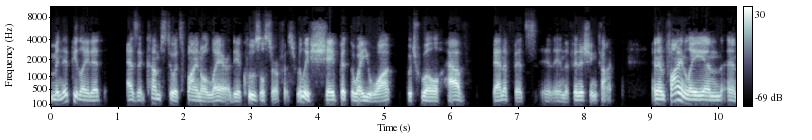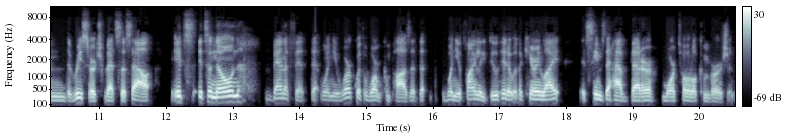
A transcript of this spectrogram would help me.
manipulate it as it comes to its final layer, the occlusal surface. Really shape it the way you want, which will have benefits in, in the finishing time. And then finally, and and the research vets this out, it's it's a known benefit that when you work with a warm composite, that when you finally do hit it with a curing light, it seems to have better, more total conversion.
